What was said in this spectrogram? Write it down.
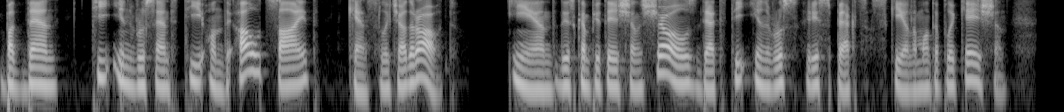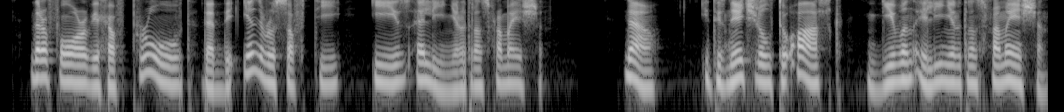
But then t inverse and t on the outside cancel each other out. And this computation shows that t inverse respects scalar multiplication. Therefore, we have proved that the inverse of t is a linear transformation. Now, it is natural to ask Given a linear transformation,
